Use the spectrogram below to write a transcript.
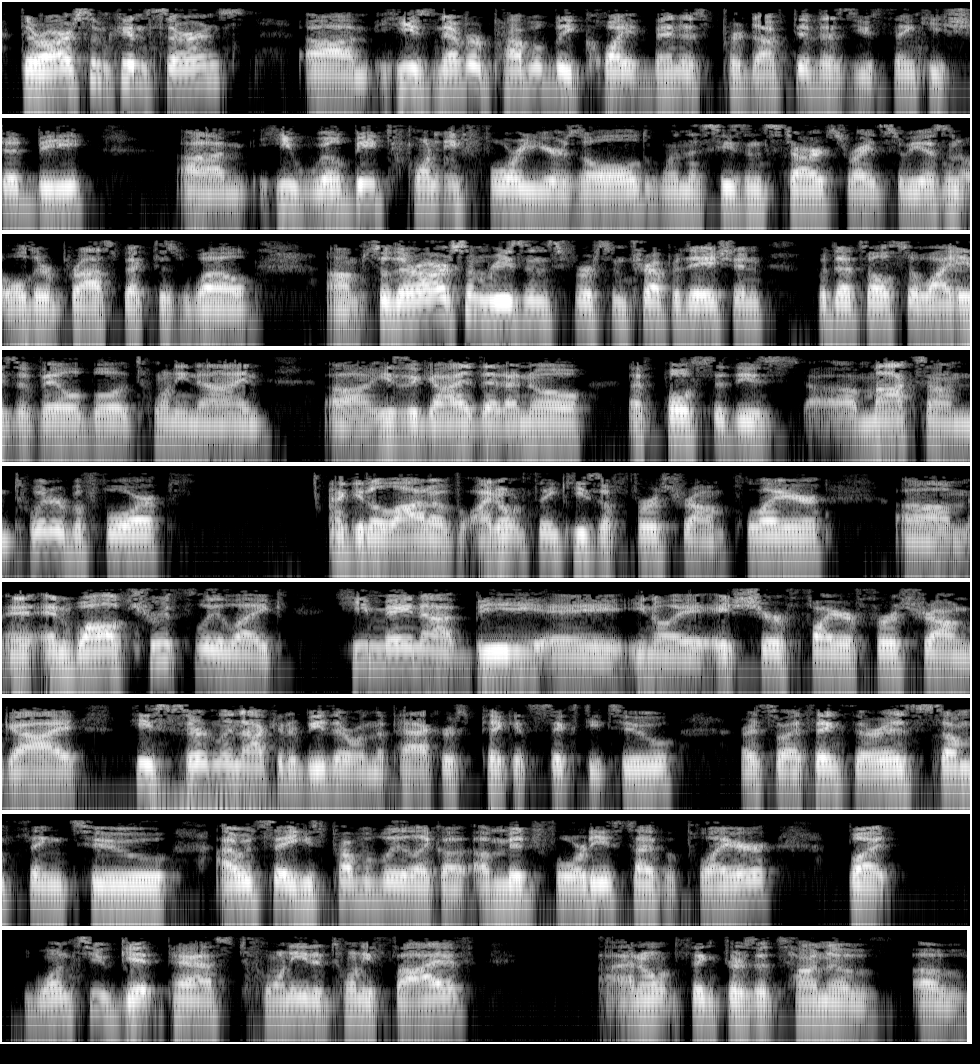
There are some concerns. Um, he's never probably quite been as productive as you think he should be. Um, he will be 24 years old when the season starts, right? So he is an older prospect as well. Um, so there are some reasons for some trepidation, but that's also why he's available at 29. Uh, he's a guy that I know I've posted these uh, mocks on Twitter before. I get a lot of. I don't think he's a first round player. Um, and, and while truthfully, like he may not be a you know a, a surefire first round guy, he's certainly not going to be there when the Packers pick at 62, right? So I think there is something to. I would say he's probably like a, a mid 40s type of player, but once you get past 20 to 25, I don't think there's a ton of of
